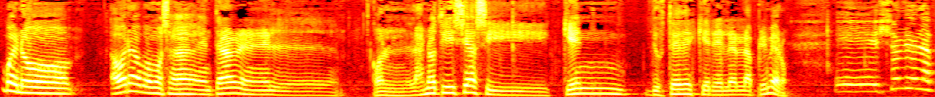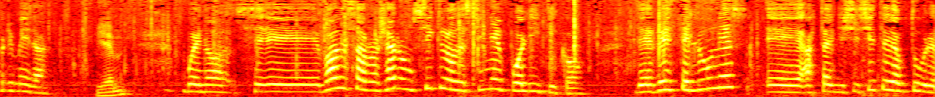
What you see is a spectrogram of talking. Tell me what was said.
Bueno, ahora vamos a entrar en el con las noticias y quién de ustedes quiere leerla primero. Eh, yo leo la primera. Bien. Bueno, se va a desarrollar un ciclo de cine político desde este lunes eh, hasta el 17 de octubre,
